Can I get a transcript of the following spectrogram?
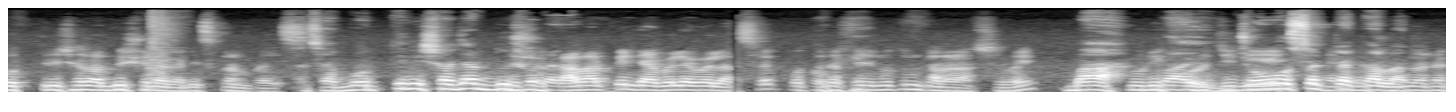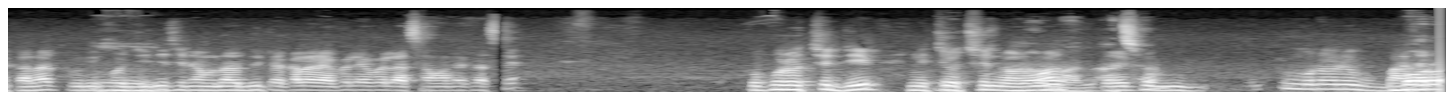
বত্রিশ হাজার দুশো টাকা ডিসকাউন্ট প্রাইস আচ্ছা বত্রিশ হাজার দুশো টাকা। কালার প্রিন্ট অ্যাভেলেবেল আছে। প্রত্যেকটা Okay. নতুন কালার আসছে ভাই। বাহ টু ডি ভাই ফোর জি জোস একটা কালার একটা colour two D four G সেটা আমাদের দুইটা কালার অ্যাভেলেবেল আছে আমাদের কাছে। উপর হচ্ছে ডিপ নিচে হচ্ছে নর্মাল আচ্ছা। মোটামুটি বড়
